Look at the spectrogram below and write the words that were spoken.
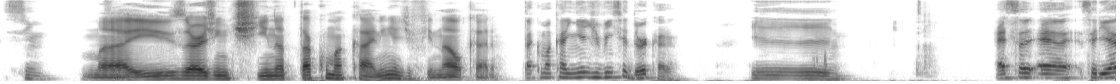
Sim. Mas a Argentina tá com uma carinha de final, cara. Tá com uma carinha de vencedor, cara. E. Essa é, seria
